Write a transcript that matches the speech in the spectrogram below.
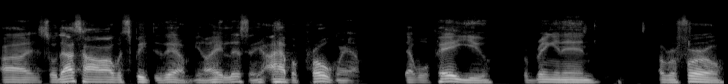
Uh, so that's how I would speak to them. You know, hey, listen, I have a program that will pay you for bringing in a referral,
